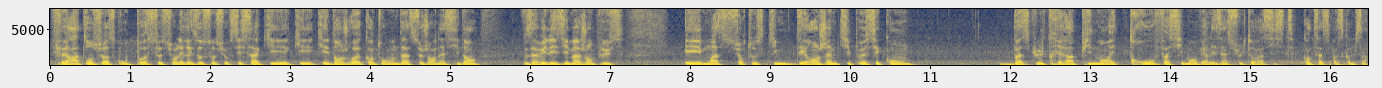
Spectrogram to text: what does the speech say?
faire attention à ce qu'on poste sur les réseaux sociaux. C'est ça qui est, qui est, qui est dangereux quand on a ce genre d'incident. Vous avez les images en plus. Et moi, surtout, ce qui me dérange un petit peu, c'est qu'on bascule très rapidement et trop facilement vers les insultes racistes quand ça se passe comme ça.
